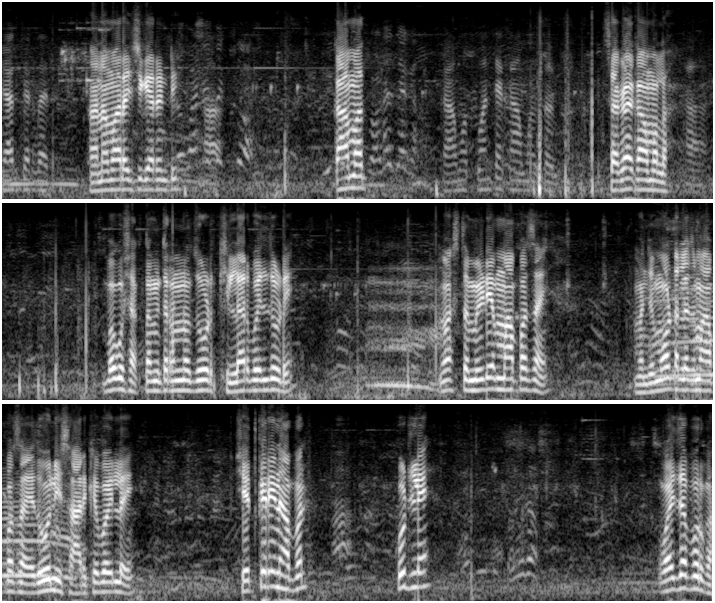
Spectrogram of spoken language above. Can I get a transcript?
चार चार जात हाना मारायची गॅरंटी हा. कामात? कामात कोणत्या कामाला चालू? सगळ्या कामाला? हा. बघू शकता मित्रांनो जोड खिल्लार बैल जोड आहे. मस्त मीडियम मापाचा आहे. म्हणजे मोठाल्याच मापाचा आहे. दोन्ही सारखे बैल आहे. शेतकरी ना आपण? कुठले? वैजापूर का?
